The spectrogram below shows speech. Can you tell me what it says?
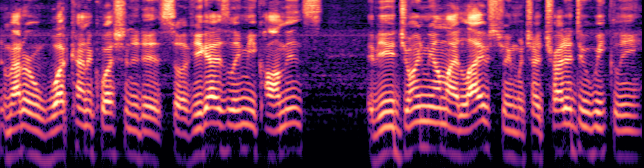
no matter what kind of question it is. So if you guys leave me comments, if you join me on my live stream, which I try to do weekly,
